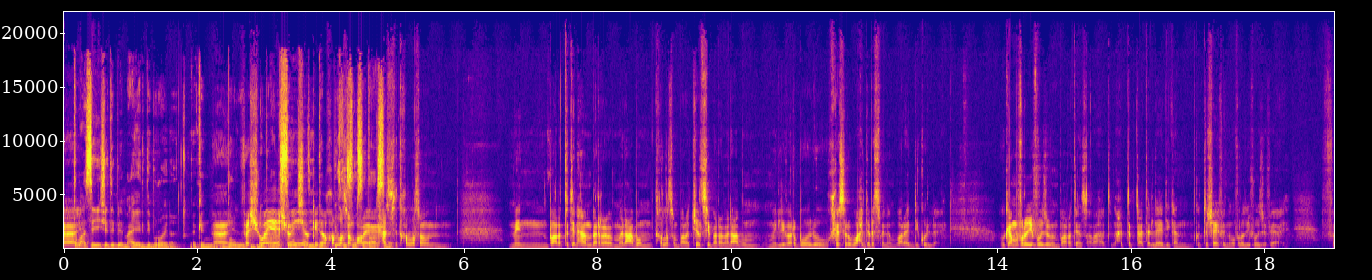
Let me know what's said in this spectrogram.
آي. طبعا سيء شديد بمعايير دي بروينا لكن آي. فشوية شوية شديد كده بيخش وخلصوا وسط المباراه يعني. حسيت خلصوا من مباراة توتنهام برا ملعبهم تخلصوا مباراة تشيلسي برا ملعبهم ومن ليفربول وخسروا واحدة بس من المباريات دي كلها يعني. وكان المفروض يفوزوا من مباراتين صراحة حتى بتاعت الليلة دي كان كنت شايف إنه المفروض يفوزوا فيها يعني. ف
